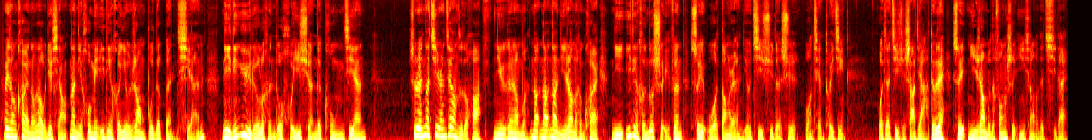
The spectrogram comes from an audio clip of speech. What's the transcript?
非常快呢，那我就想，那你后面一定很有让步的本钱，你已经预留了很多回旋的空间，是不是？那既然这样子的话，你跟让步，那那那你让的很快，你一定很多水分，所以我当然又继续的去往前推进。我再继续杀价，对不对？所以你让步的方式影响我的期待。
